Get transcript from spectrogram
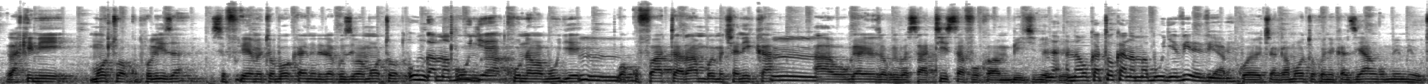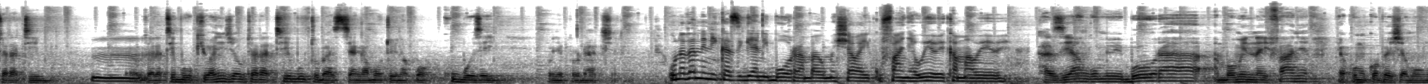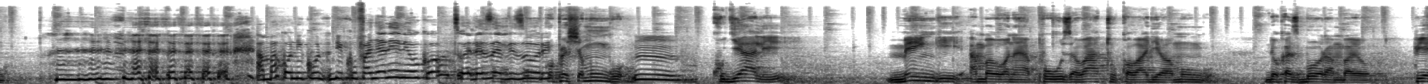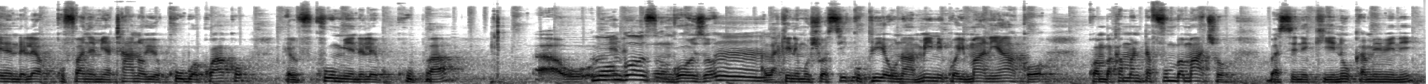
lakini moto wa kupuliza sufuria imetoboka inaendelea kuzima moto Unga mabuje. Unga hakuna mabuje mm. wa kufata rambo imechanika mm. au ugali unaweza kuiva saa tisa afu ukawa mbichi vile Na, vile. na ukatoka na mabuje vile vile. Kwa hiyo changamoto kwenye kazi yangu mimi utaratibu mm. utaratibu ukiwa nje utaratibu tu basi changamoto inakuwa kubwa zaidi kwenye production Unadhani ni kazi gani bora ambayo umeshawahi kufanya wewe kama wewe? kazi yangu mimi bora ambayo mimi naifanya ya kumkopesha mungu ambako ni, ku, ni kufanya nini huko? Tuelezee vizuri. kopesha mungu mm. kujali mengi ambayo wanayapuuza watu kwa waja wa mungu ndio kazi bora ambayo pia inaendelea kufanya mia tano hiyo kubwa kwako elfu kumi endelee kukupa uh, Mwongozo. mwongozo lakini mwisho wa siku pia unaamini kwa imani yako kwamba kama nitafumba macho basi nikiinuka mimi ni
